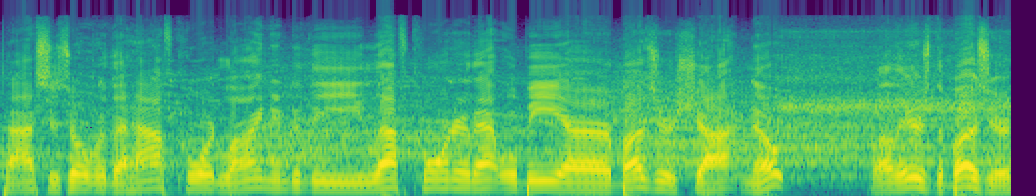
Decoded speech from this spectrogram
Passes over the half court line into the left corner. That will be our buzzer shot. Nope. Well, there's the buzzer.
